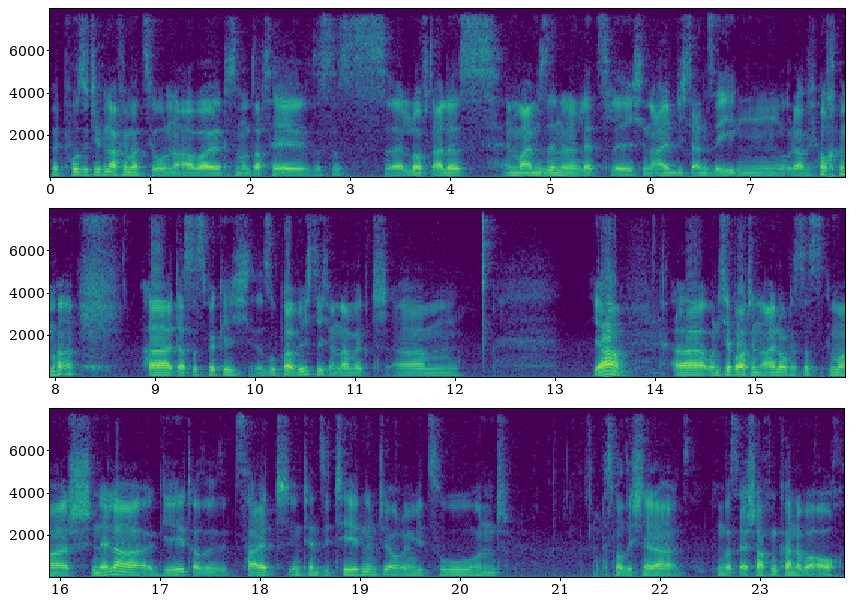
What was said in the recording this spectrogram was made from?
mit positiven Affirmationen arbeitet, dass man sagt, hey, das ist, äh, läuft alles in meinem Sinne letztlich, in allem liegt ein Segen oder wie auch immer. Äh, das ist wirklich super wichtig und damit, ähm, ja, äh, und ich habe auch den Eindruck, dass das immer schneller geht, also die Zeitintensität nimmt ja auch irgendwie zu und dass man sich schneller irgendwas erschaffen kann, aber auch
